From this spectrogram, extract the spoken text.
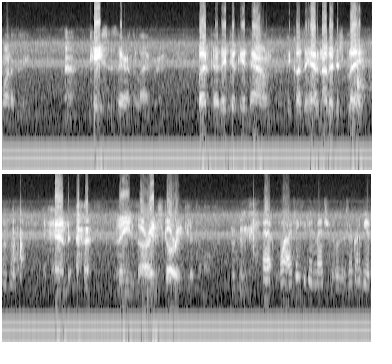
one of the cases there in the library. But uh, they took it down because they had another display. Mm-hmm. And these are in storage at the moment. And, well, I think you did mention, is there going to be a,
